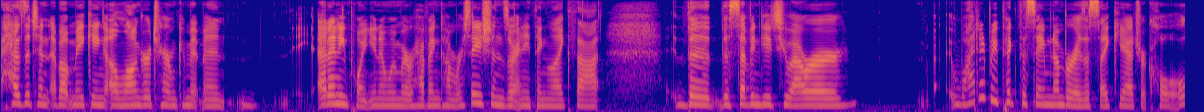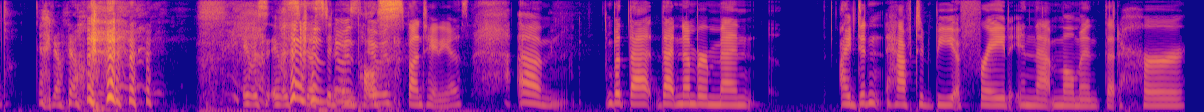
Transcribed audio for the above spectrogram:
hesitant about making a longer term commitment at any point, you know, when we were having conversations or anything like that, the the 72 hour why did we pick the same number as a psychiatric hold? i don't know it was it was just an it was, impulse It was spontaneous. Um, but that that number meant I didn't have to be afraid in that moment that her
